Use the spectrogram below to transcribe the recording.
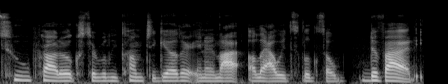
two products to really come together and not allow it to look so divided.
